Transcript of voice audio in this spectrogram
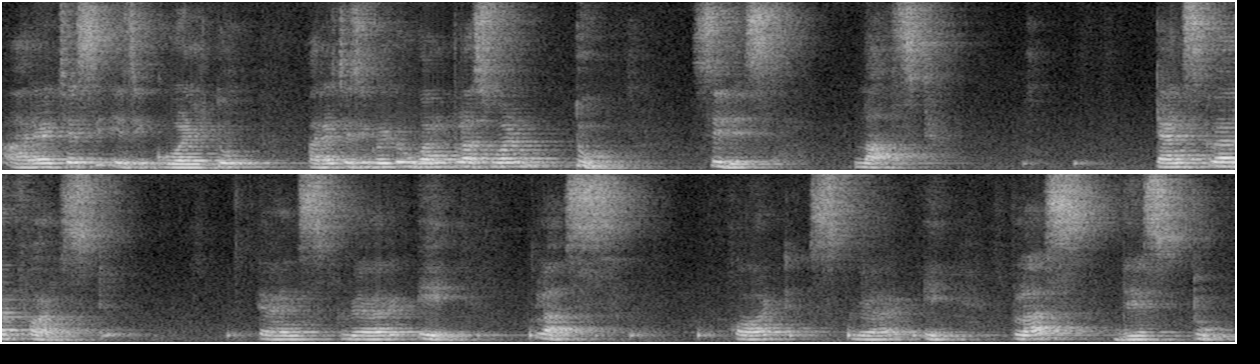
RHS is equal to RHS is equal to 1 plus 1 2. See this last tan square first tan square a plus cot square a plus this 2.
